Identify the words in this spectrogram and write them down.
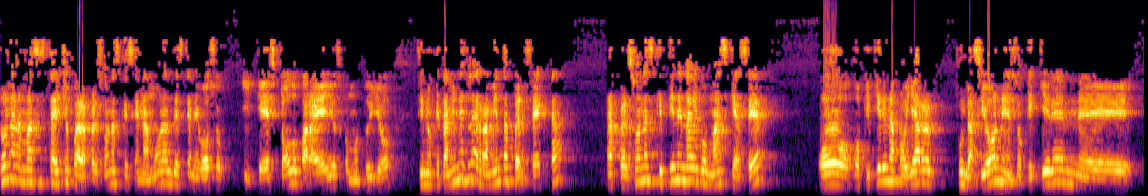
No nada más está hecho para personas que se enamoran de este negocio y que es todo para ellos, como tú y yo, sino que también es la herramienta perfecta para personas que tienen algo más que hacer o, que quieren apoyar fundaciones o que quieren, eh,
